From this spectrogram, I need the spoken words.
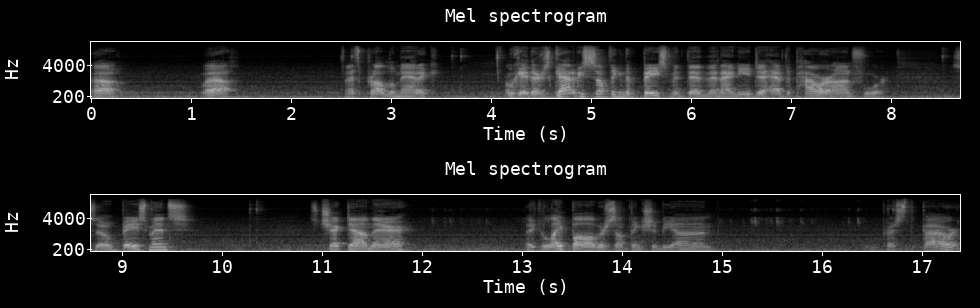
Oh. Well. That's problematic. Okay, there's got to be something in the basement then that I need to have the power on for. So, basement. Let's check down there. Like the light bulb or something should be on. Press the power.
